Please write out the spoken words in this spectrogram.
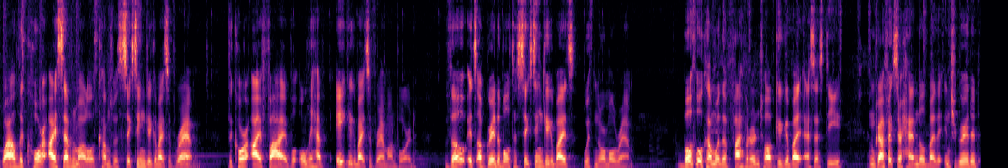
While the Core i7 model comes with 16GB of RAM, the Core i5 will only have 8GB of RAM on board, though it's upgradable to 16GB with normal RAM. Both will come with a 512GB SSD, and graphics are handled by the integrated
